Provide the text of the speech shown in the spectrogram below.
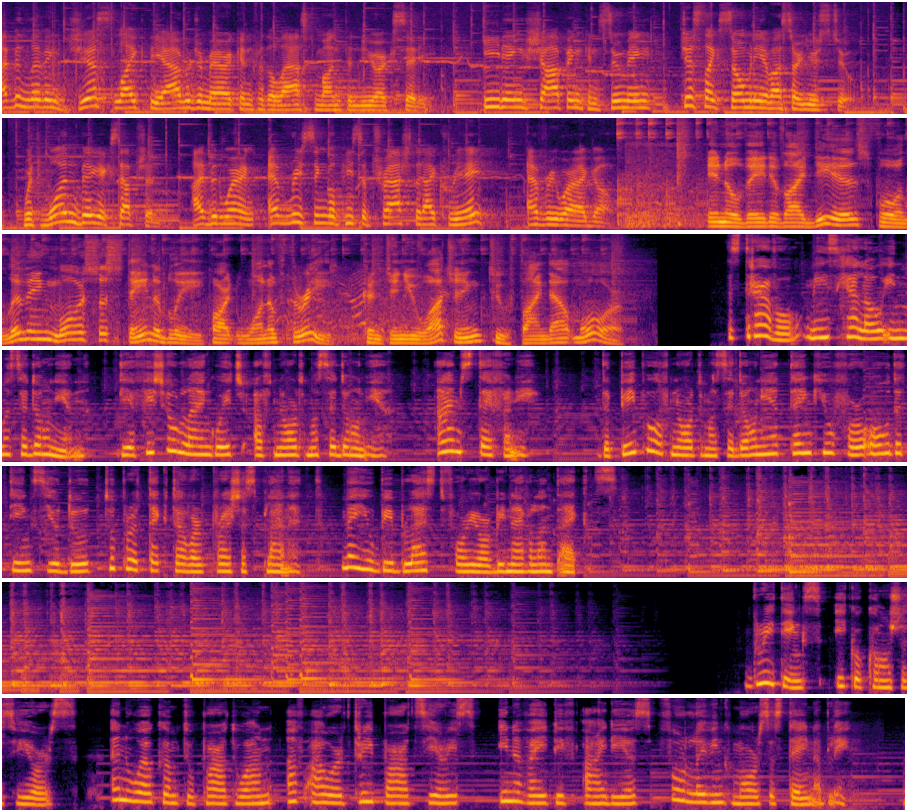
I've been living just like the average American for the last month in New York City. Eating, shopping, consuming, just like so many of us are used to. With one big exception, I've been wearing every single piece of trash that I create everywhere I go. Innovative Ideas for Living More Sustainably, Part 1 of 3. Continue watching to find out more. Zdravo means hello in Macedonian, the official language of North Macedonia. I'm Stephanie. The people of North Macedonia thank you for all the things you do to protect our precious planet. May you be blessed for your benevolent acts. Greetings, eco conscious viewers, and welcome to part one of our three part series Innovative Ideas for Living More Sustainably.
